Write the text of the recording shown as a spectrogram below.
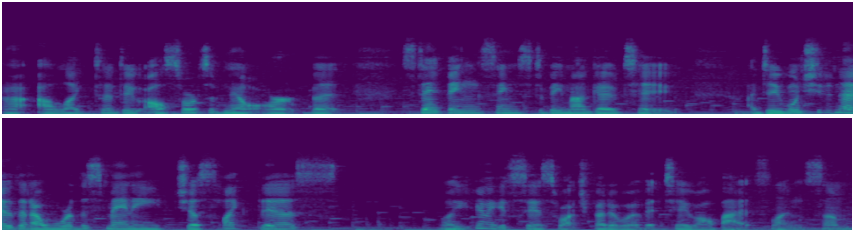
I, I like to do all sorts of nail art, but stamping seems to be my go-to. I do want you to know that I wore this mani just like this. Well, you're going to get to see a swatch photo of it too all by its lonesome.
